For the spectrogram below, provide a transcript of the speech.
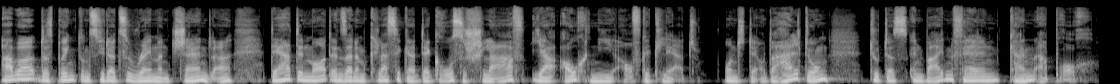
Aber das bringt uns wieder zu Raymond Chandler. Der hat den Mord in seinem Klassiker Der große Schlaf ja auch nie aufgeklärt. Und der Unterhaltung tut das in beiden Fällen keinen Abbruch.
